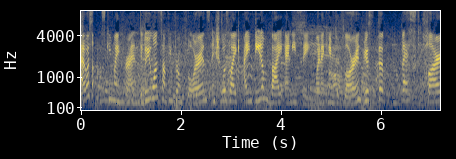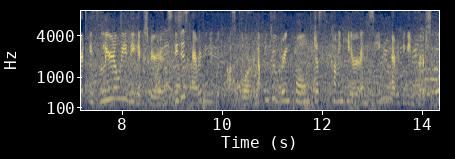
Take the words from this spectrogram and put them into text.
I was asking my friend, do you want something from Florence? And she was like, I didn't buy anything when I came to Florence because the best part is literally the experience. This is everything you could ask for. Nothing to bring home, just coming here and seeing everything in person.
